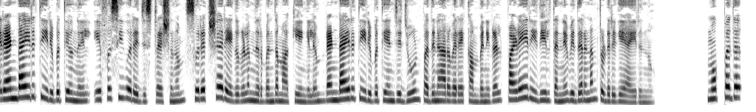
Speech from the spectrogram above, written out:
രണ്ടായിരത്തി ഇരുപത്തിയൊന്നിൽ എഫ്സിഒ രജിസ്ട്രേഷനും സുരക്ഷാ രേഖകളും നിർബന്ധമാക്കിയെങ്കിലും രണ്ടായിരത്തി ഇരുപത്തിയഞ്ച് ജൂൺ പതിനാറ് വരെ കമ്പനികൾ പഴയ രീതിയിൽ തന്നെ വിതരണം തുടരുകയായിരുന്നു. മുപ്പത്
